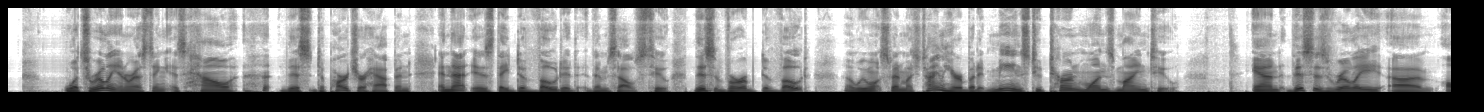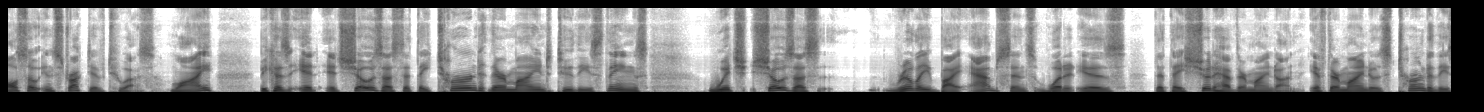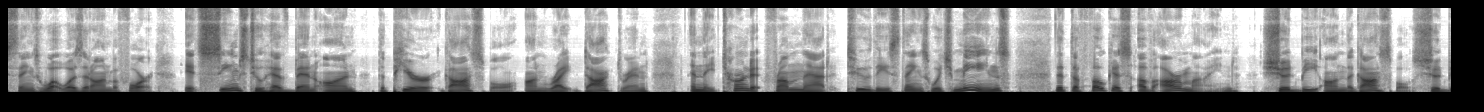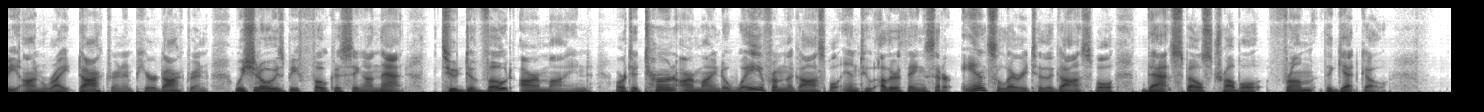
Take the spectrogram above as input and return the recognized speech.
What's really interesting is how this departure happened, and that is they devoted themselves to. This verb devote, uh, we won't spend much time here, but it means to turn one's mind to. And this is really uh, also instructive to us. Why? Because it, it shows us that they turned their mind to these things which shows us really by absence what it is that they should have their mind on. If their mind was turned to these things, what was it on before? It seems to have been on the pure gospel, on right doctrine, and they turned it from that to these things, which means that the focus of our mind should be on the gospel, should be on right doctrine and pure doctrine. We should always be focusing on that to devote our mind or to turn our mind away from the gospel into other things that are ancillary to the gospel, that spells trouble from the get go.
